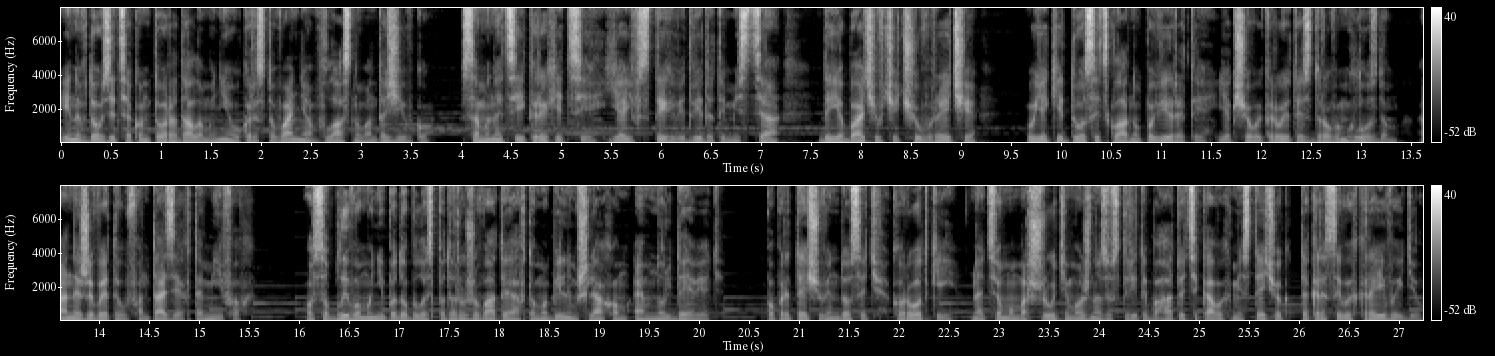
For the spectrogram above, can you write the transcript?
і невдовзі ця контора дала мені у користування власну вантажівку. Саме на цій крихітці я й встиг відвідати місця, де я бачив чи чув речі, у які досить складно повірити, якщо ви керуєтесь здоровим глуздом, а не живете у фантазіях та міфах. Особливо мені подобалось подорожувати автомобільним шляхом М09. Попри те, що він досить короткий, на цьому маршруті можна зустріти багато цікавих містечок та красивих краєвидів.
